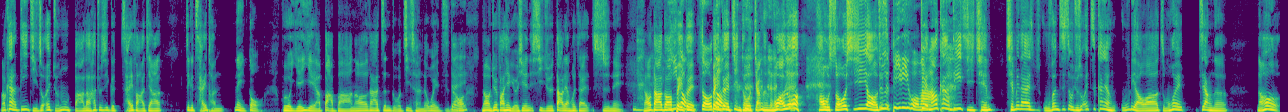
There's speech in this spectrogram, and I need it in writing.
然后看了第一集之后，哎，怎么那么拔辣？他就是一个财阀家，这个财团内斗，会有爷爷啊、爸爸，然后大家争夺继承人的位置，然后，然后你就会发现有一些戏就是大量会在室内，然后大家都要 背对背对镜头讲狠话，说哦，好熟悉哦，就是霹雳火嘛。对，然后看了第一集前前面大概五分之四，我就说，哎，这看起来很无聊啊，怎么会这样呢？然后。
